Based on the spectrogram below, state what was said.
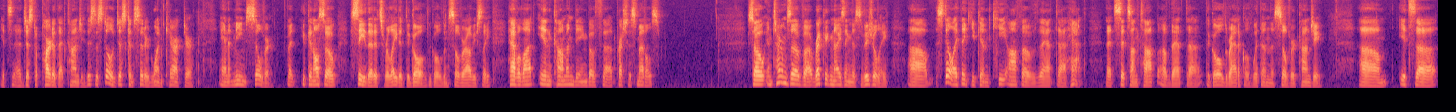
It's uh, just a part of that kanji. This is still just considered one character, and it means silver. But you can also see that it's related to gold. Gold and silver obviously have a lot in common, being both uh, precious metals. So in terms of uh, recognizing this visually, uh, still I think you can key off of that uh, hat that sits on top of that uh, the gold radical within the silver kanji. Um, it's uh,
